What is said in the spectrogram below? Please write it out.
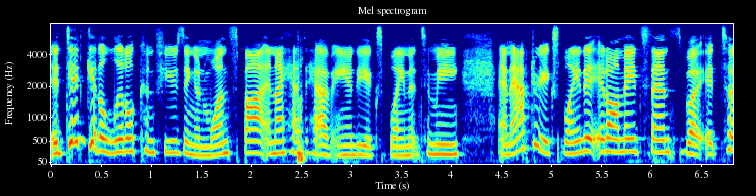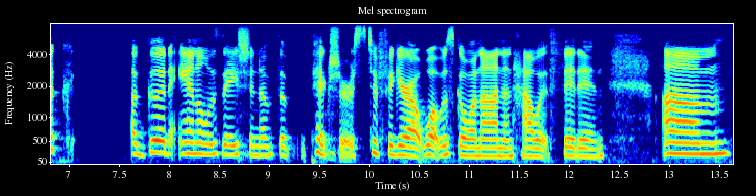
it did get a little confusing in one spot, and I had to have Andy explain it to me. And after he explained it, it all made sense, but it took a good analyzation of the pictures to figure out what was going on and how it fit in. Um,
